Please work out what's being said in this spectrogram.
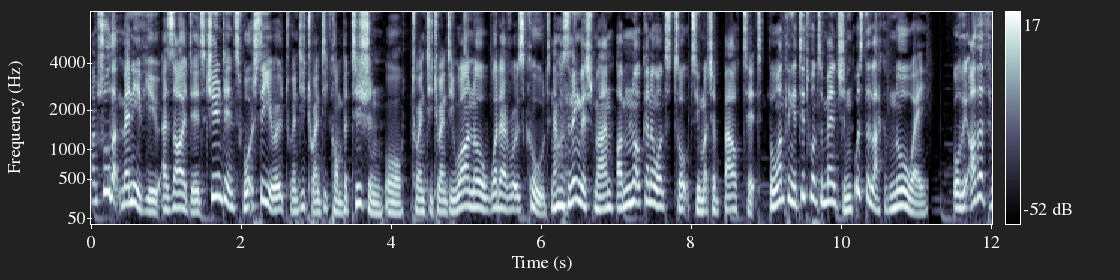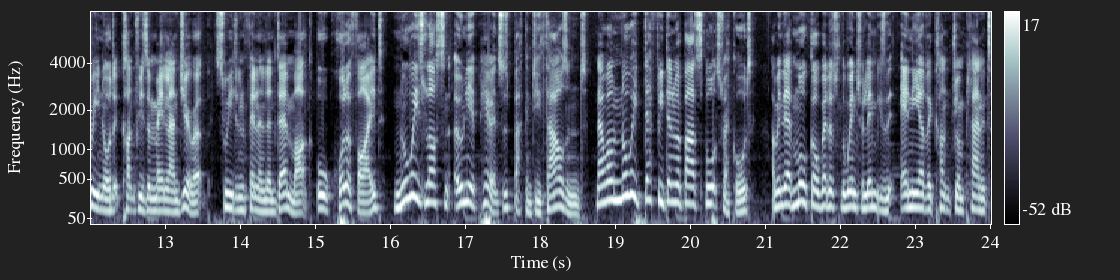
I'm sure that many of you, as I did, tuned in to watch the Euro 2020 competition, or 2021, or whatever it was called. Now, as an Englishman, I'm not going to want to talk too much about it, but one thing I did want to mention was the lack of Norway. While the other three Nordic countries of mainland Europe, Sweden, Finland, and Denmark, all qualified, Norway's last and only appearance was back in 2000. Now, while Norway definitely didn't have a bad sports record, I mean, they have more gold medals from the Winter Olympics than any other country on planet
